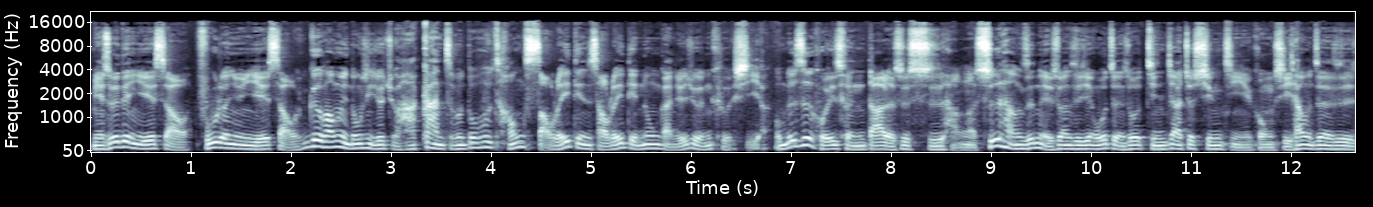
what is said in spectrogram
免税店也少，服务人员也少，各方面的东西你就觉得啊，干怎么都会好像少了一点，少了一点那种感觉，就很可惜啊。我们这次回程搭的是狮航啊，狮航真的也算是一件，我只能说金价就星级的公司，他们真的是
